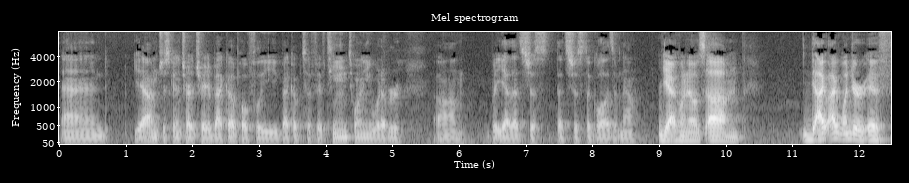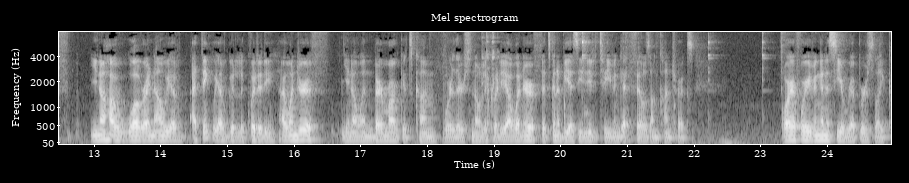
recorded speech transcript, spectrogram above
and yeah, I'm just gonna try to trade it back up. Hopefully, back up to 15, 20, whatever. Um, but yeah, that's just that's just the goal as of now. Yeah, who knows? Um, I I wonder if you know how well right now we have. I think we have good liquidity. I wonder if you know when bear markets come where there's no liquidity. I wonder if it's gonna be as easy to even get fills on contracts, or if we're even gonna see rippers like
